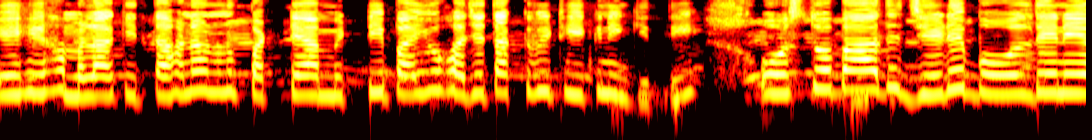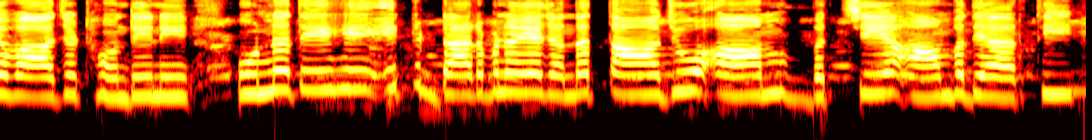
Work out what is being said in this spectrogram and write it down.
ਇਹ ਹਮਲਾ ਕੀਤਾ ਹਨਾ, ਉਹਨਾਂ ਨੂੰ ਪੱਟਿਆ, ਮਿੱਟੀ ਪਾਈ, ਉਹ ਹਜੇ ਤੱਕ ਵੀ ਠੀਕ ਨਹੀਂ ਕੀਤੀ। ਉਸ ਤੋਂ ਬਾਅਦ ਜਿਹੜੇ ਬੋਲਦੇ ਨੇ, ਆਵਾਜ਼ ਉਠਾਉਂਦੇ ਨੇ, ਉਹਨਾਂ ਤੇ ਇਹ ਇੱਕ ਡਰ ਬਣਾਇਆ ਜਾਂਦਾ ਤਾਂ ਜੋ ਆਮ ਬੱਚੇ, ਆਮ ਵਿਦਿਆਰਥੀ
